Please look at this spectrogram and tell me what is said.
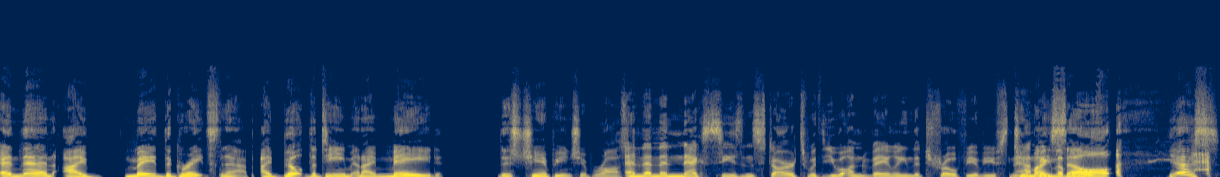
and then I made the great snap. I built the team and I made this championship roster. and then the next season starts with you unveiling the trophy of you snapping the ball. yes.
